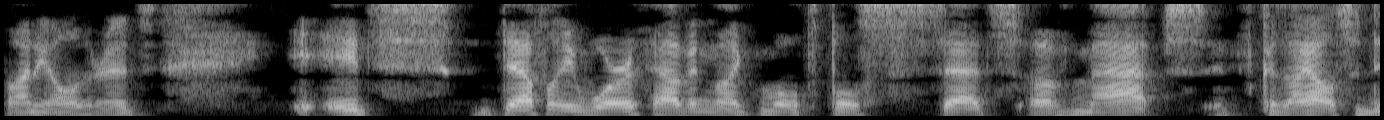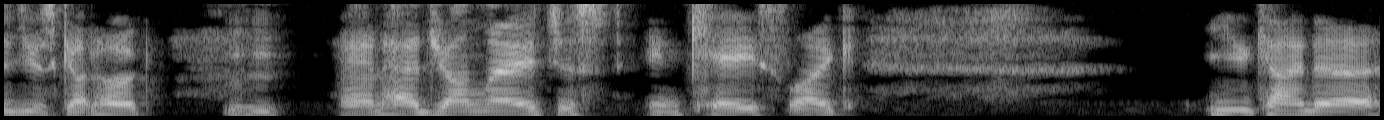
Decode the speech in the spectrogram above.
finding alternates. It's definitely worth having like multiple sets of maps because I also did use Guthook hmm and had Jon Ley just in case like you kind of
